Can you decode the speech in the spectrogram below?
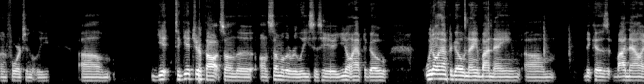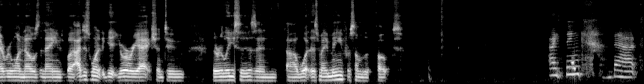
unfortunately um, get to get your thoughts on the on some of the releases here. You don't have to go. We don't have to go name by name um, because by now everyone knows the names. But I just wanted to get your reaction to the releases and uh, what this may mean for some of the folks. I think that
